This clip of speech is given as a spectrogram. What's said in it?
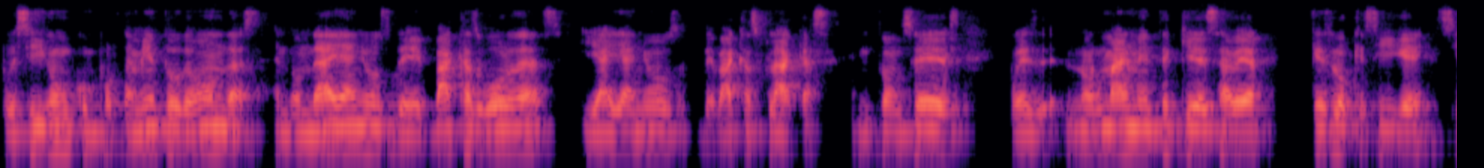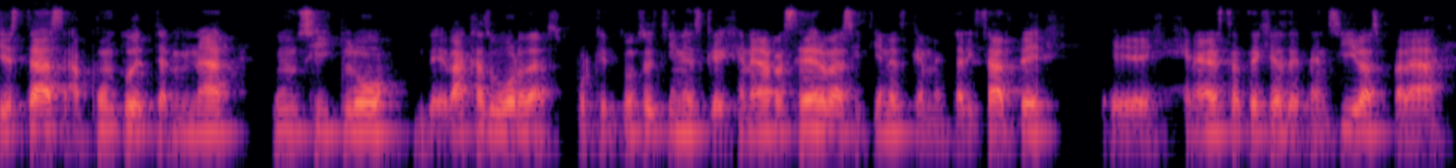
pues sigue un comportamiento de ondas, en donde hay años de vacas gordas y hay años de vacas flacas. Entonces, pues normalmente quieres saber qué es lo que sigue si estás a punto de terminar un ciclo de vacas gordas, porque entonces tienes que generar reservas y tienes que mentalizarte, eh, generar estrategias defensivas para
